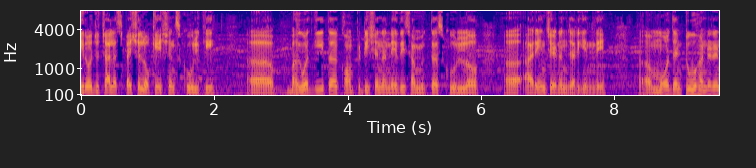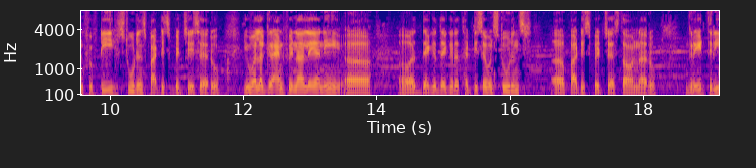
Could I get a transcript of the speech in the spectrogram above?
ఈరోజు చాలా స్పెషల్ ఒకేషన్ స్కూల్కి భగవద్గీత కాంపిటీషన్ అనేది సంయుక్త స్కూల్లో అరేంజ్ చేయడం జరిగింది. More than two hundred and fifty students participate చేశారు. ఇవాళ గ్రాండ్ ఫినాలే అని దగ్గర దగ్గర థర్టీ సెవెన్ స్టూడెంట్స్ పార్టిసిపేట్ చేస్తూ ఉన్నారు. గ్రేడ్ త్రీ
